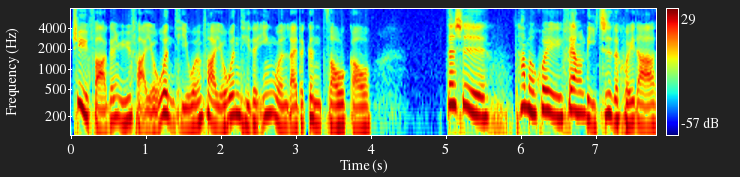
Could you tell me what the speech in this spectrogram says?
句法跟语法有问题、文法有问题的英文来的更糟糕。但是他们会非常理智的回答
